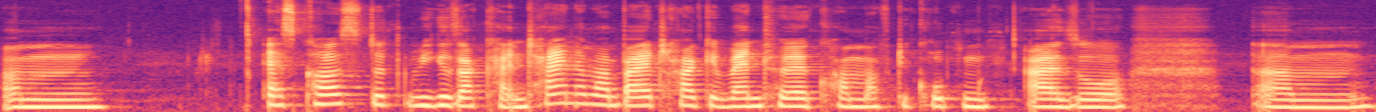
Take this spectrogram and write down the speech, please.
ähm, es kostet, wie gesagt, keinen Teilnehmerbeitrag. Eventuell kommen auf die Gruppen also ähm,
